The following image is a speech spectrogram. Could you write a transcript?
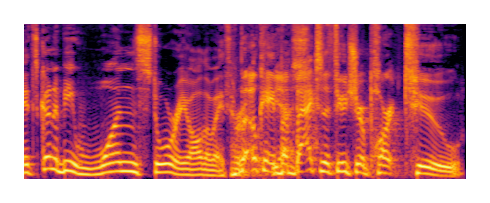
it's going to be one story all the way through. But okay, but Back to the Future Part Two,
